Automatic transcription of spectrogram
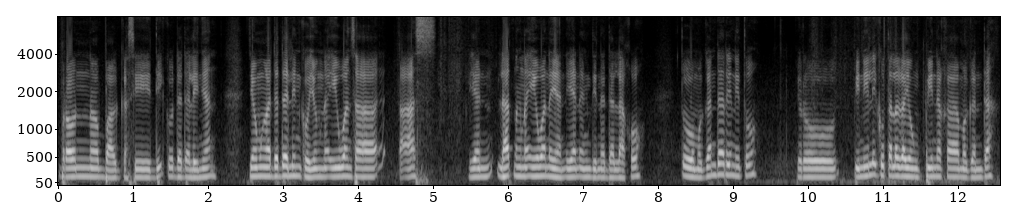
brown na bag kasi di ko dadalhin yan. Yung mga dadalhin ko, yung naiwan sa taas, yan, lahat ng naiwan na yan, yan ang dinadala ko. Ito, maganda rin ito. Pero pinili ko talaga yung pinaka maganda.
